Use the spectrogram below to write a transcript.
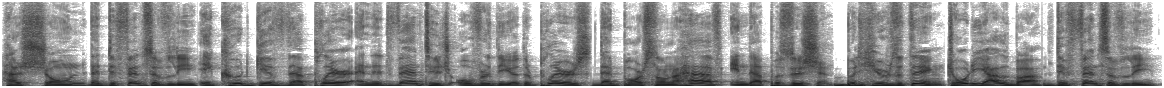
has shown that defensively, it could give that player an advantage over the other players that Barcelona have in that position. But here's the thing, Jordi Alba, defensively,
